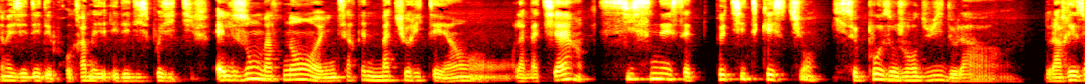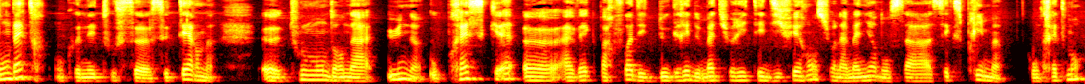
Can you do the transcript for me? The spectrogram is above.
les aider, des programmes et, des dispositifs. Elles ont maintenant une certaine maturité hein, en la matière, si ce n'est cette petite question qui se pose aujourd'hui de la, de la raison d'être. On connaît tous euh, ce terme. Euh, tout le monde en a une, ou presque, euh, avec parfois des degrés de maturité différents sur la manière dont ça s'exprime concrètement.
